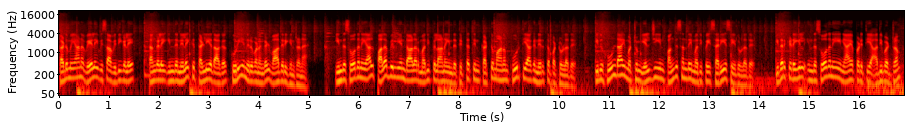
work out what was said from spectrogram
கடுமையான வேலை விசா விதிகளே தங்களை இந்த நிலைக்கு தள்ளியதாக கொரிய நிறுவனங்கள் வாதிடுகின்றன. இந்த சோதனையால் பல பில்லியன் டாலர் மதிப்பிலான இந்த திட்டத்தின் கட்டுமானம் பூர்த்தியாக நிறுத்தப்பட்டுள்ளது. இது ஹூண்டாய் மற்றும் எல்ஜியின் பங்கு சந்தை மதிப்பை சரிய செய்துள்ளது. இதற்கிடையில் இந்த சோதனையை நியாயப்படுத்திய அதிபர் ட்ரம்ப்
